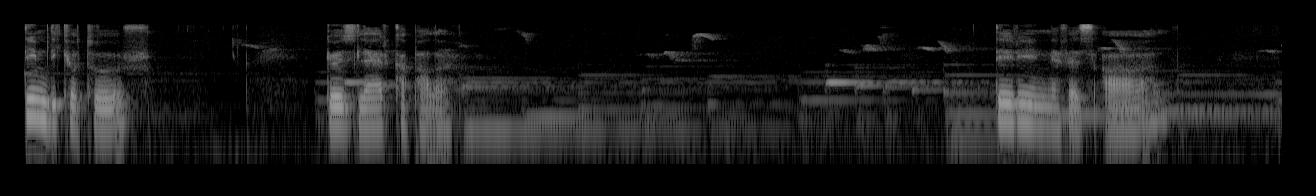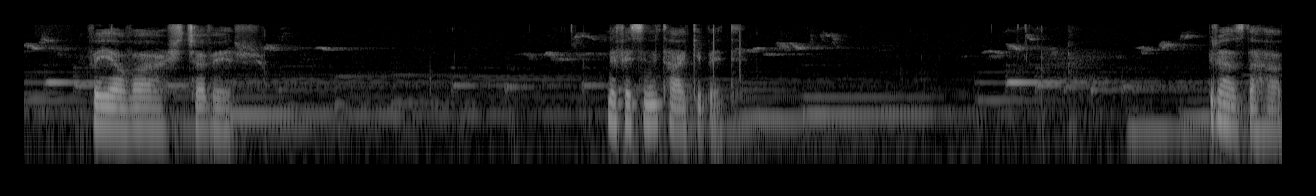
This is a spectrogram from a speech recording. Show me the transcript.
Dimdik otur. Gözler kapalı. Derin nefes al ve yavaşça ver. Nefesini takip et. Biraz daha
